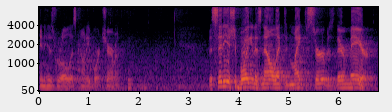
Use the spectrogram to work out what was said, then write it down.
in his role as county board chairman. The city of Sheboygan has now elected Mike to serve as their mayor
